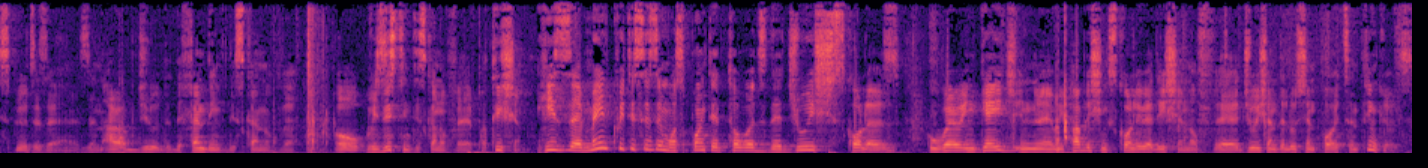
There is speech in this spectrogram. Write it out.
disputes as, a, as an Arab Jew defending this kind of or resisting this kind of partition. His main criticism was pointed towards the Jewish scholars who were engaged in uh, republishing scholarly edition of uh, Jewish Andalusian poets and thinkers.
